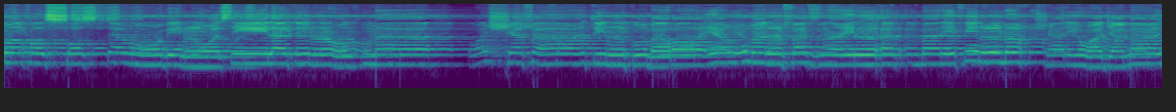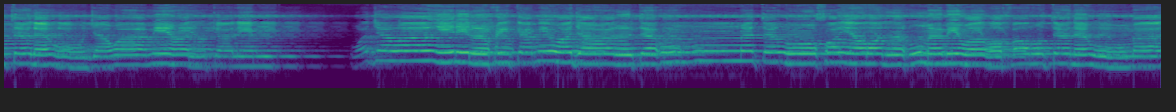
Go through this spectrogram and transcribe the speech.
وخصصته بالوسيلة العظمى والشفاعة الكبرى يوم الفزع الأكبر في المحشر وجمعت له جوامع الأمم وغفرت له ما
